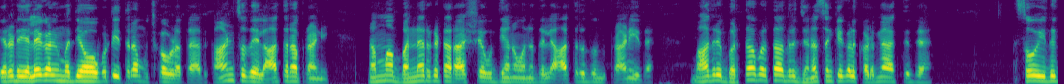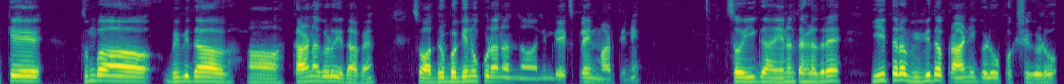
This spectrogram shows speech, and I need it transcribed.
ಎರಡು ಎಲೆಗಳ ಮಧ್ಯೆ ಹೋಗ್ಬಿಟ್ಟು ಈ ತರ ಮುಚ್ಕೊಬಿಡತ್ತೆ. ಅದು ಕಾಣಿಸೋದೇ ಇಲ್ಲ. ಆ ತರ ಪ್ರಾಣಿ. ನಮ್ಮ ಬನ್ನೇರ್ಘಟ್ಟ ರಾಷ್ಟ್ರೀಯ ಉದ್ಯಾನವನದಲ್ಲಿ ಆ ತರದೊಂದು ಪ್ರಾಣಿ ಇದೆ. ಆದ್ರೆ ಬರ್ತಾ ಬರ್ತಾ ಅದ್ರ ಜನಸಂಖ್ಯೆಗಳು ಕಡಿಮೆ ಆಗ್ತಿದೆ. ಸೊ ಇದಕ್ಕೆ ತುಂಬಾ ವಿವಿಧ ಕಾರಣಗಳು ಇದಾವೆ. ಸೊ ಅದ್ರ ಬಗ್ಗೆನೂ ಕೂಡ ನಾನು ನಿಮ್ಗೆ ಎಕ್ಸ್ಪ್ಲೈನ್ ಮಾಡ್ತೀನಿ. ಸೊ ಈಗ ಏನಂತ ಹೇಳಿದ್ರೆ, ಈ ತರ ವಿವಿಧ ಪ್ರಾಣಿಗಳು, ಪಕ್ಷಿಗಳು,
